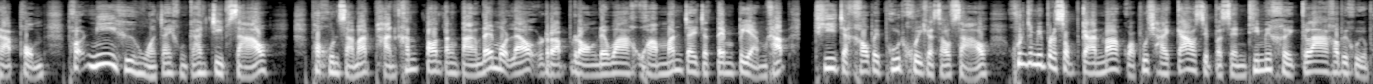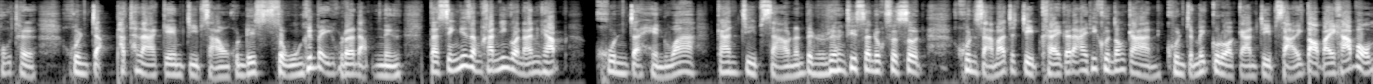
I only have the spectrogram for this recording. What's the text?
ครับ ผม เพราะนี่คือหัวใจของการจีบสาว พอคุณสามารถผ่านขั้นตอนต่างๆ ได้หมดแล้วรับรองได้ว่าความมั่นใจจะเต็มเปี่ยมครับ ที่จะเข้าไปพูดคุยกับสาวๆ คุณจะมีประสบการณ์มากกว่าผู้ชาย 90%ที่ไม่เคยกล้าเข้าไปคุยกับพวกเธอ คุณจะพัฒนาเกมจีบสาวของคุณได้สูงขึ้นไปอีกระดับหนึ่ง แต่สิ่งที่สำคัญยิ่งกว่านั้นครับ คุณจะเห็นว่าการจีบสาวนั้นเป็นเรื่องที่สนุกสุดๆ คุณสามารถจะจีบใครก็ได้ที่คุณต้องการ คุณจะไม่กลัวการจีบสาวอีกต่อไปครับผม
